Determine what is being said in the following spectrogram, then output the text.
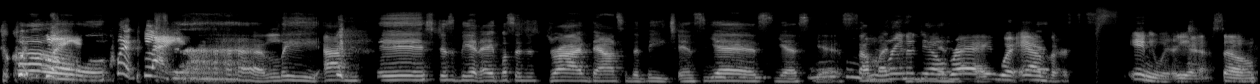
Quit oh, playing. Quit playing. Lee, I miss just being able to just drive down to the beach. And yes, yes, yes. So Marina Del Rey, wherever. Yes. Anywhere, yeah. So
